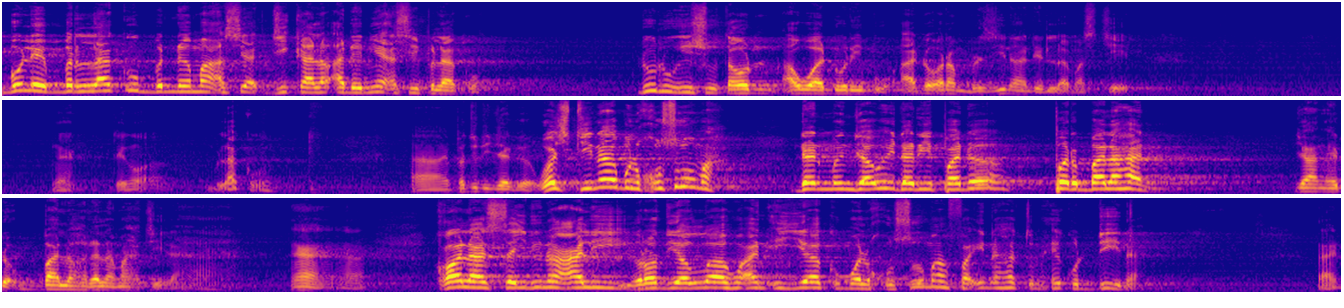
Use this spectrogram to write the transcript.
boleh berlaku benda maksiat jika ada niat si pelaku. Dulu isu tahun awal 2000 ada orang berzina di dalam masjid. Kan? Tengok berlaku. Ha, lepas tu dijaga. Wajtinabul khusumah dan menjauhi daripada perbalahan. Jangan duk balah dalam masjid. Ha. Ha. Ha. Qala Sayyidina Ali radhiyallahu an iyyakum wal khusumah fa innaha tumhiqud din. Kan?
